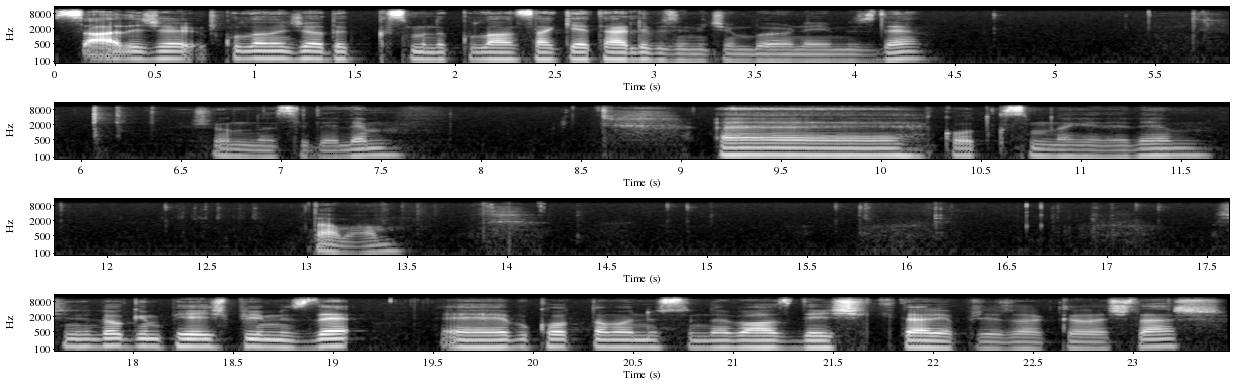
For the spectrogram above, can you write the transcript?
sadece kullanıcı adı kısmını kullansak yeterli bizim için bu örneğimizde. Şunu da silelim. Ee, kod kısmına gelelim. Tamam. Şimdi login PHP'mizde e, bu kodlamanın üstünde bazı değişiklikler yapacağız arkadaşlar.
